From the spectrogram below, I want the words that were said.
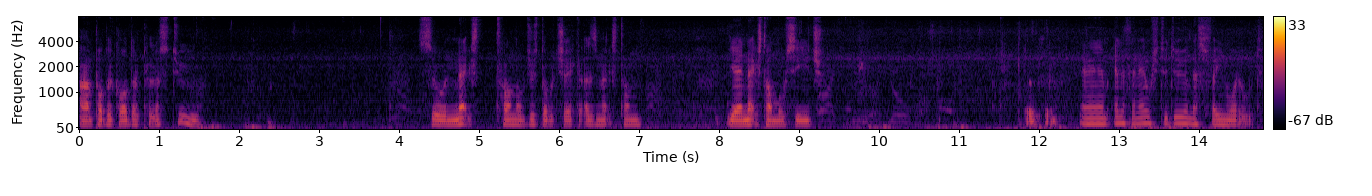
And Public Order plus 2. So next turn, I'll just double check it is next turn. Yeah, next turn we'll siege. Okay. Um, anything else to do in this fine world?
